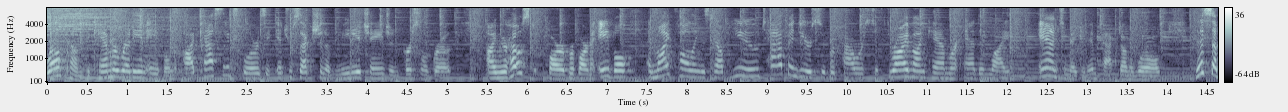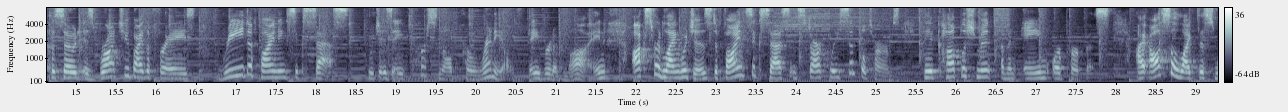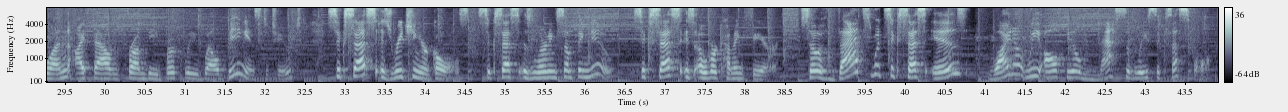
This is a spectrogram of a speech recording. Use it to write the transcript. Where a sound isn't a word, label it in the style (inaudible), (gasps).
Welcome to Camera Ready and Abel, the podcast that explores the intersection of media change and personal growth. I'm your host, Barbara Varna Abel, and my calling is to help you tap into your superpowers to thrive on camera and in life, and to make an impact on the world. This episode is brought to you by the phrase redefining success which is a personal perennial favorite of mine. Oxford Languages defines success in starkly simple terms the accomplishment of an aim or purpose. I also like this one I found from the Berkeley Wellbeing Institute. Success is reaching your goals. Success is learning something new. Success is overcoming fear. So, if that's what success is, why don't we all feel massively successful?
